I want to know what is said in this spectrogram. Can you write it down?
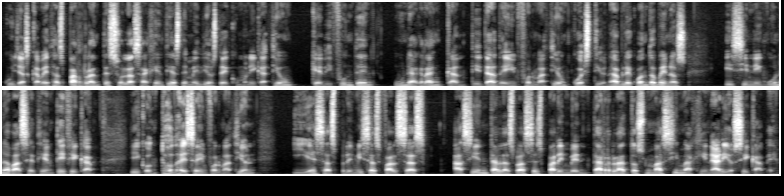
cuyas cabezas parlantes son las agencias de medios de comunicación que difunden una gran cantidad de información cuestionable cuando menos y sin ninguna base científica. Y con toda esa información y esas premisas falsas asientan las bases para inventar relatos más imaginarios si cabe.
